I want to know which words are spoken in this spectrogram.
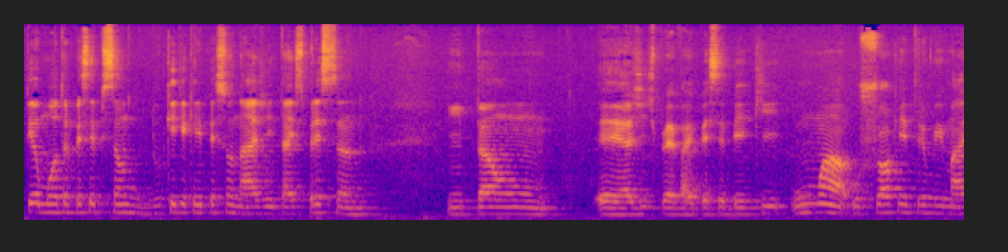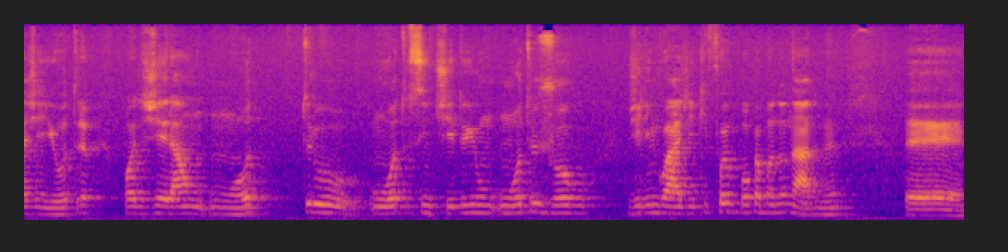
ter uma outra percepção do que, que aquele personagem está expressando. Então é, a gente vai perceber que uma, o choque entre uma imagem e outra pode gerar um, um outro, um outro sentido e um, um, outro jogo de linguagem que foi um pouco abandonado. Né? É,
